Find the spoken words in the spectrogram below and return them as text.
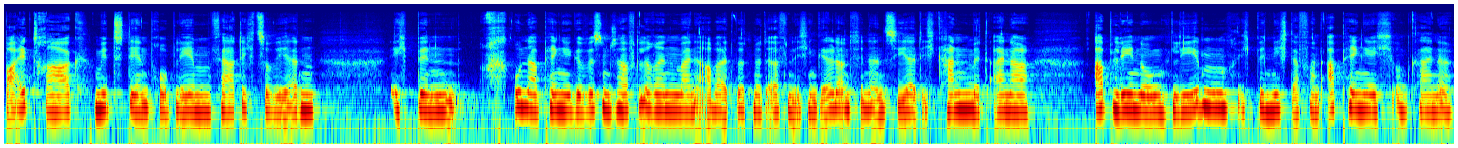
Beitrag, mit den Problemen fertig zu werden. Ich bin unabhängige Wissenschaftlerin, meine Arbeit wird mit öffentlichen Geldern finanziert. Ich kann mit einer Ablehnung leben. Ich bin nicht davon abhängig und keine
